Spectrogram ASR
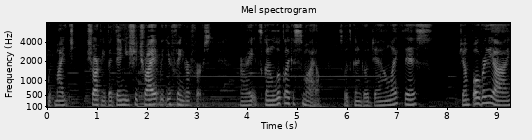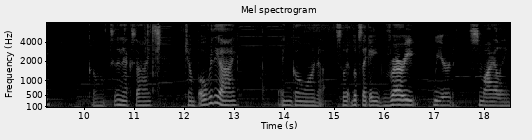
with my Sharpie, but then you should try it with your finger first. All right, it's going to look like a smile. So it's going to go down like this, jump over the eye, go to the next eye, jump over the eye, and go on up. So it looks like a very weird, smiling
